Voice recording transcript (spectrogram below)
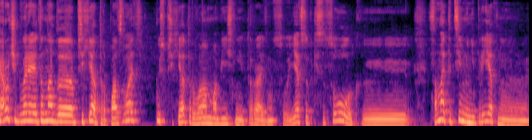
Короче говоря, это надо психиатра позвать. Пусть психиатр вам объяснит разницу. Я все-таки социолог, и сама эта тема неприятная.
